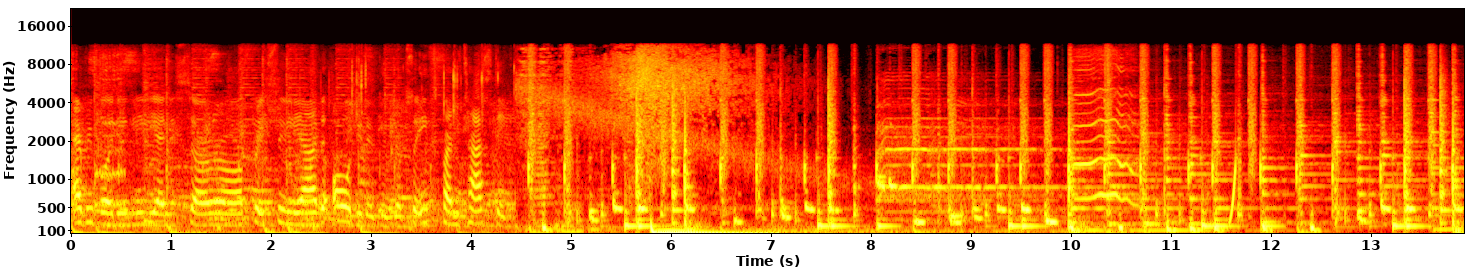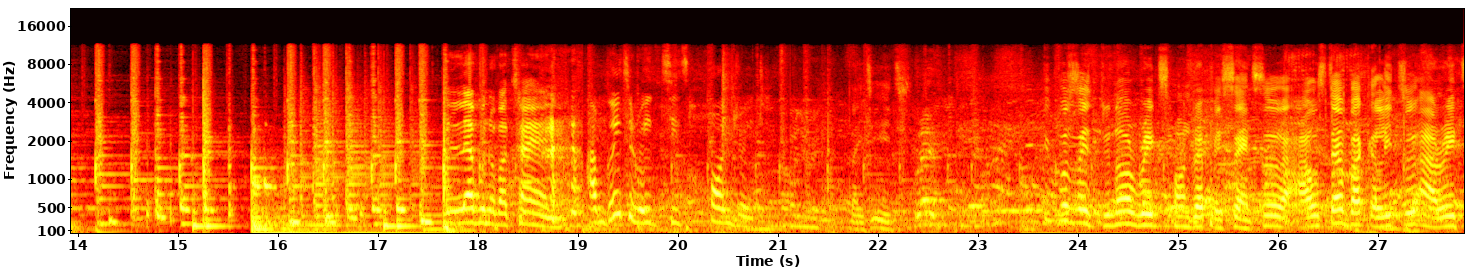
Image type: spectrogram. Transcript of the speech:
everybody, Lilian Isoro, Priscilla, they all did a good job. So it's fantastic. 11 over 10. I'm going to rate it 100. 98. People say do not rate 100%, so I'll step back a little and rate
